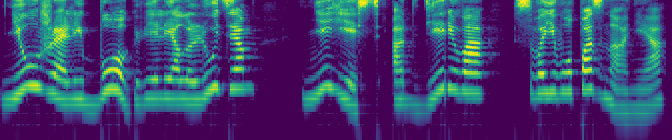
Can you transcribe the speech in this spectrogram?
Неужели Бог велел людям не есть от дерева своего познания,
